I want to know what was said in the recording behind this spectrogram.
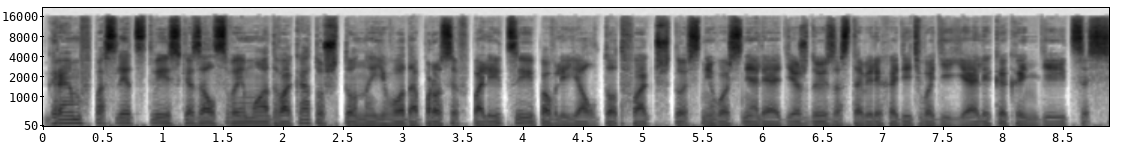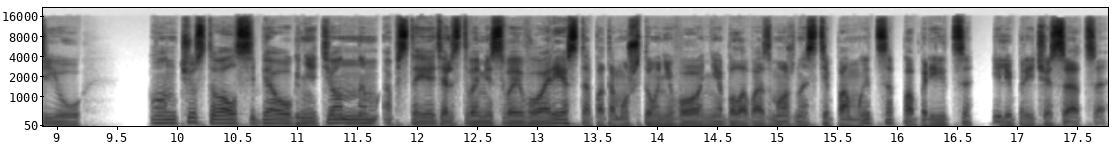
Грэм впоследствии сказал своему адвокату, что на его допросы в полиции повлиял тот факт, что с него сняли одежду и заставили ходить в одеяле, как индейца Сиу — он чувствовал себя угнетенным обстоятельствами своего ареста, потому что у него не было возможности помыться, побриться или причесаться.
